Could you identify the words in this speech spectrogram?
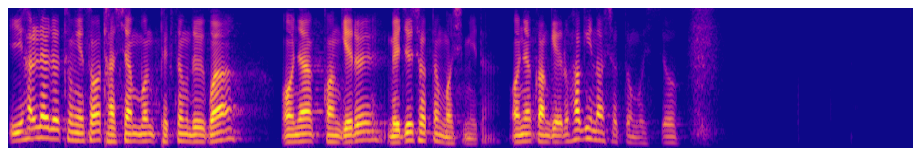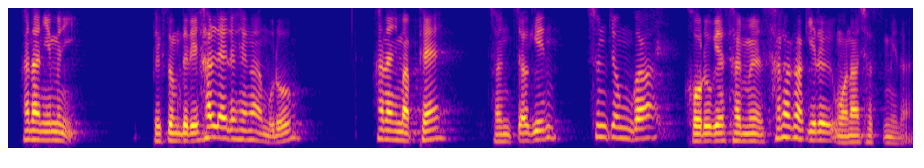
이 할례를 통해서 다시 한번 백성들과 언약 관계를 맺으셨던 것입니다. 언약 관계를 확인하셨던 것이죠. 하나님은 이 백성들이 할례를 행함으로 하나님 앞에 전적인 순종과 거룩의 삶을 살아가기를 원하셨습니다.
